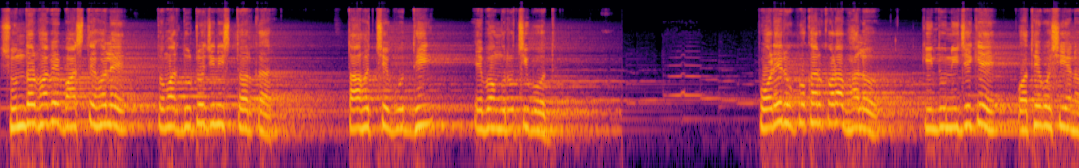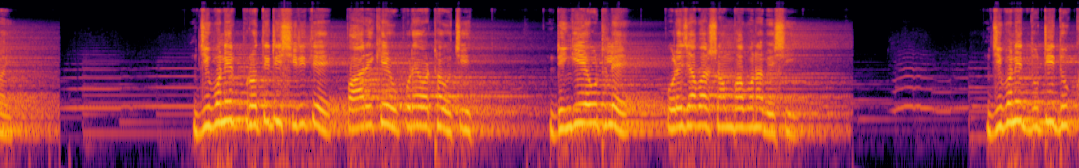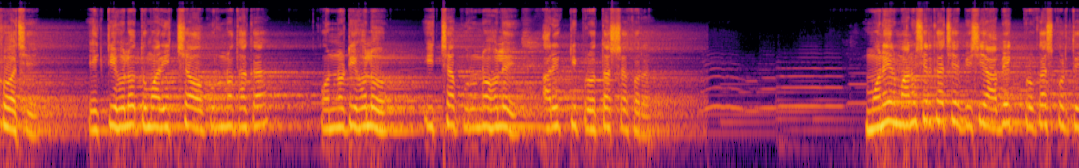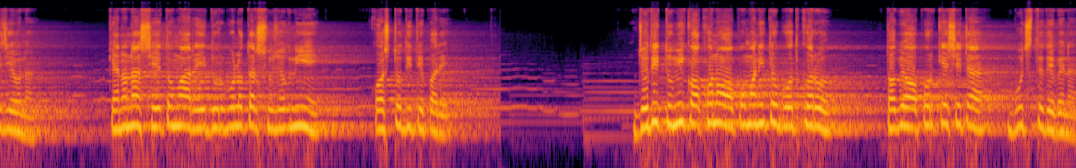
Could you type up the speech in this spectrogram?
সুন্দরভাবে বাঁচতে হলে তোমার দুটো জিনিস দরকার। তা হচ্ছে বুদ্ধি এবং রুচিবোধ। পরের উপকার করা ভালো, কিন্তু নিজেকে পথে বসিয়ে নয়। জীবনের প্রতিটি সিঁড়িতে পা রেখে উপরে ওঠা উচিত। ডিঙ্গিয়ে উঠলে পড়ে যাবার সম্ভাবনা বেশি। জীবনে দুটি দুঃখ আছে। একটি হলো তোমার ইচ্ছা অপূর্ণ থাকা, অন্যটি হলো ইচ্ছা পূর্ণ হলে আরেকটি প্রত্যাশা করা। মনের মানুষের কাছে বেশি আবেগ প্রকাশ করতে যেও না, কেননা সে তোমার এই দুর্বলতার সুযোগ নিয়ে কষ্ট দিতে পারে। যদি তুমি কখনো অপমানিত বোধ করো, তবে অপরকে সেটা বুঝতে দেবে না।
